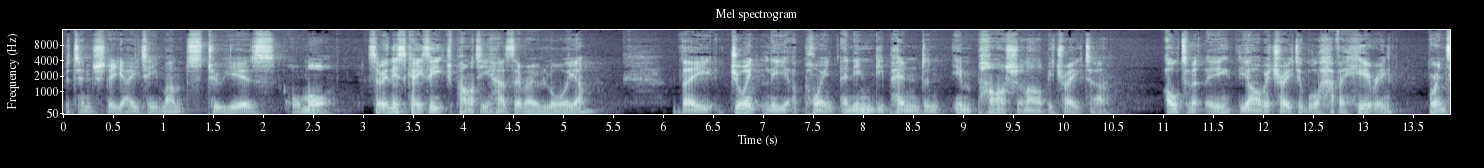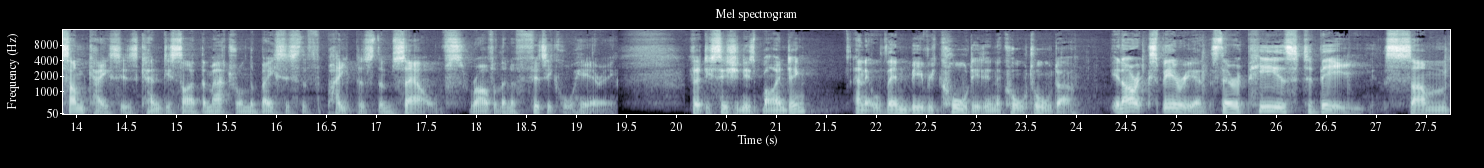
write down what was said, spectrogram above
potentially 18 months, two years, or more. So, in this case, each party has their own lawyer. They jointly appoint an independent, impartial arbitrator. Ultimately, the arbitrator will have a hearing, or in some cases, can decide the matter on the basis of the papers themselves rather than a physical hearing. The decision is binding, and it will then be recorded in a court order in our experience, there appears to be some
